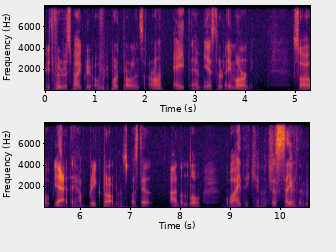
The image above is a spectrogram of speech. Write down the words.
with further spike of report problems around 8 am yesterday morning. So yeah, they have big problems, but still, I don't know why they cannot just save them.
